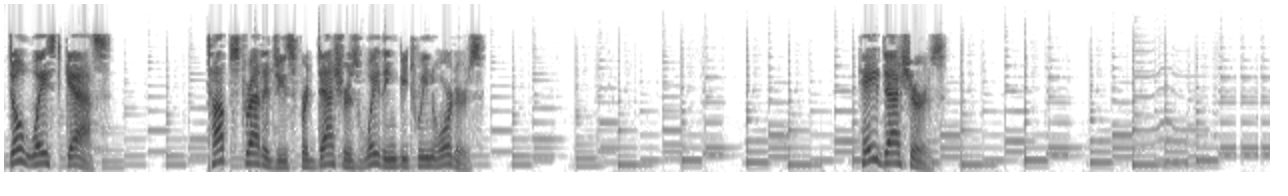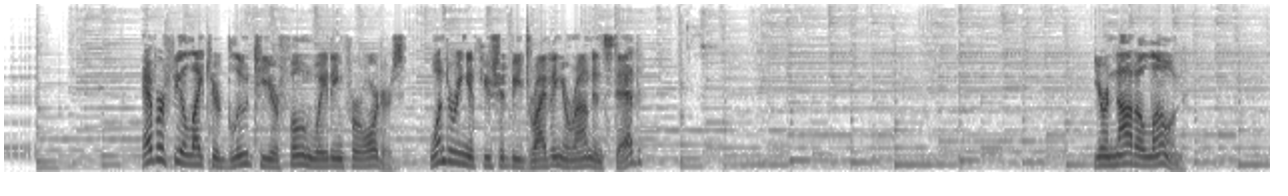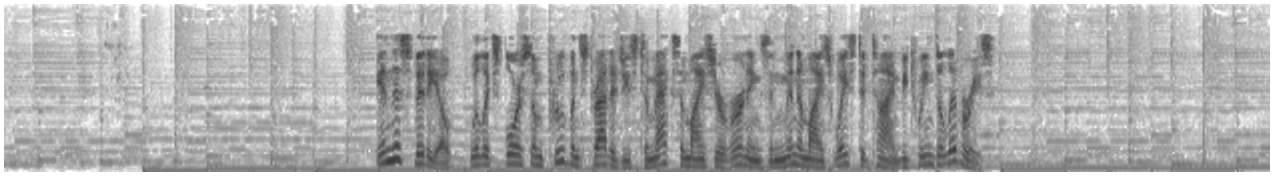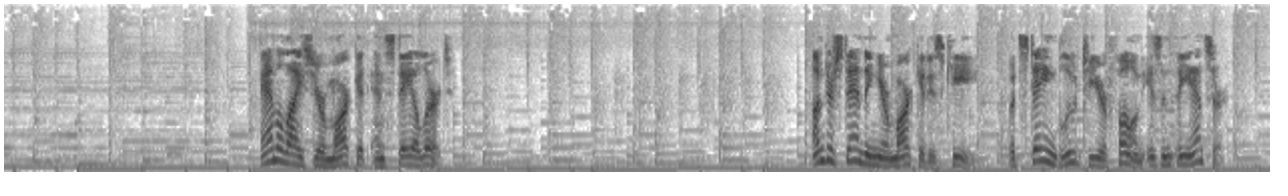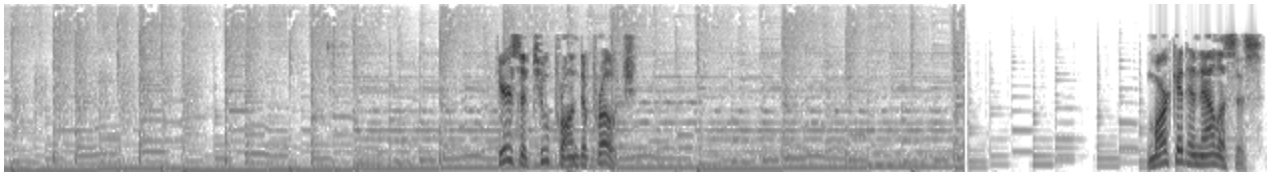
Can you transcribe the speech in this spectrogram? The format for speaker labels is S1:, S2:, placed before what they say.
S1: Don't waste gas. Top strategies for dashers waiting between orders. Hey Dashers! Ever feel like you're glued to your phone waiting for orders, wondering if you should be driving around instead? You're not alone. In this video, we'll explore some proven strategies to maximize your earnings and minimize wasted time between deliveries. Analyze your market and stay alert. Understanding your market is key, but staying glued to your phone isn't the answer. Here's a two-pronged approach. Market analysis.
